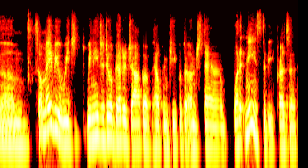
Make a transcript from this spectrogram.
um, so maybe we we need to do a better job of helping people to understand what it means to be present.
